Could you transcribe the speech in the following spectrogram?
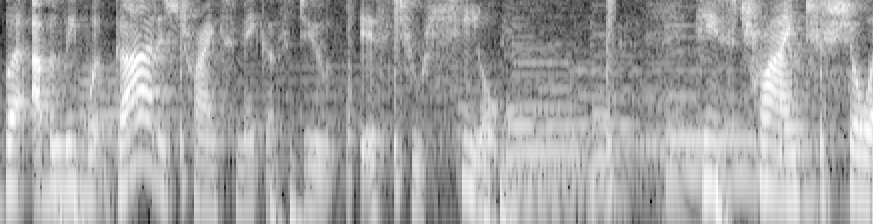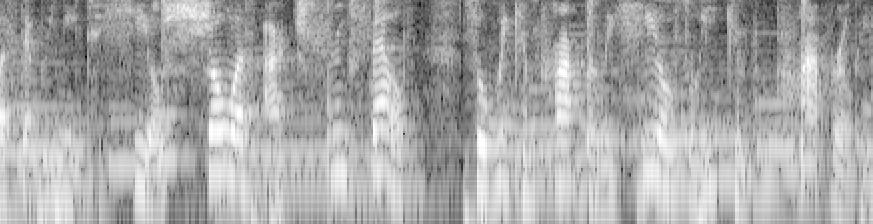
But I believe what God is trying to make us do is to heal. He's trying to show us that we need to heal, show us our true self so we can properly heal, so He can properly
